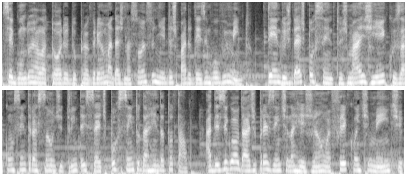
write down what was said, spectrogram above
segundo o relatório do Programa das Nações Unidas para o Desenvolvimento, tendo os 10% mais ricos a concentração de 37% da renda total. A desigualdade presente na região é frequentemente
